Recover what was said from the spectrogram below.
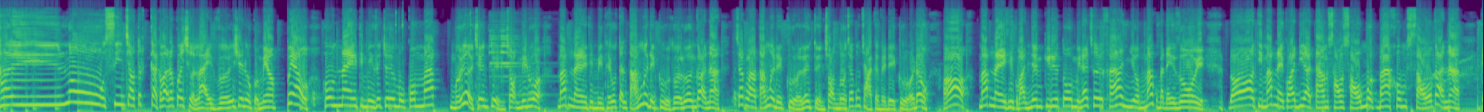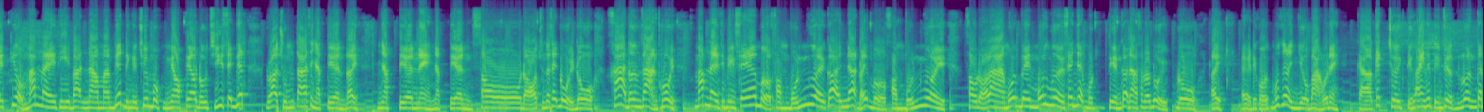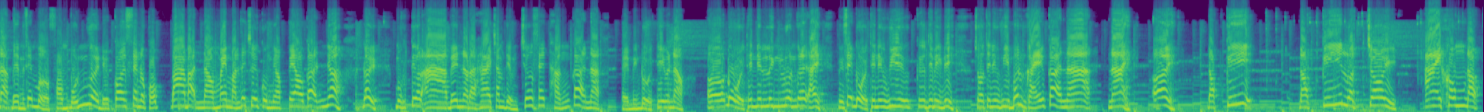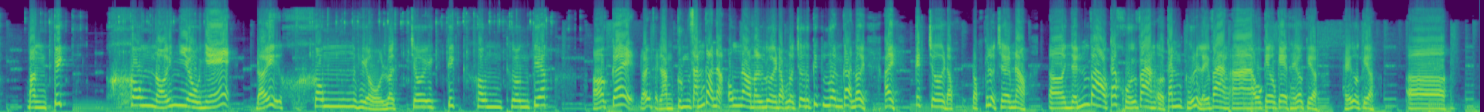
系咯。Hello, xin chào tất cả các bạn đã quay trở lại với channel của Mèo Pèo. Hôm nay thì mình sẽ chơi một con map mới ở trên tuyển chọn Minua Map này thì mình thấy có tận 8 người đề cử rồi luôn các bạn ạ. Chắc là 8 người đề cử lên tuyển chọn rồi chắc cũng chả cần phải đề cử ở đâu. Đó, map này thì của bạn nhân Kirito mình đã chơi khá là nhiều map của bạn này rồi. Đó, thì map này có ID là 8661306 các bạn ạ. Cái kiểu map này thì bạn nào mà biết đến cái chuyên mục Mèo Pèo đấu trí sẽ biết. Đó là chúng ta sẽ nhặt tiền, đây, nhặt tiền này, nhặt tiền. Sau đó chúng ta sẽ đổi đồ khá là đơn giản thôi. Map này thì mình sẽ mở phòng 4 người các bạn nhá. Đấy, mở phòng 4 người. Sau đó là mỗi bên mỗi người sẽ nhận một tiền các bạn ạ. Sau đó đổi đồ. Đây đây ở đây có rất là nhiều bảng luôn này. Cả cách chơi tiếng Anh với tiếng Việt luôn các bạn bây giờ mình sẽ mở phòng 4 người để coi xem là có ba bạn nào may mắn sẽ chơi cùng mèo peo các bạn nhá. Đây mục tiêu là à bên nào là 200 điểm trước sẽ thắng các bạn nào để mình đổi team bên nào. Ờ, đổi thanh niên linh luôn. Các bạn đây mình sẽ đổi thanh niên huy cho mình đi. Cho thanh niên huy bớt gáy các bạn à này ơi đọc kỹ. Đọc kỹ luật chơi. Ai không đọc bằng kích không nói nhiều nhé. Đấy không hiểu luật chơi kích không thương tiếc. Ok đấy phải làm cứng rắn các bạn ạ. Ông nào mà lười đọc luật chơi thì kích luôn các bạn ơi. Ai cách chơi đọc đọc cái luật chơi em nào. Ờ, nhấn vào các khối vàng ở căn cứ để lấy vàng. À ok ok thấy rồi kìa thấy rồi kìa. Ờ,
